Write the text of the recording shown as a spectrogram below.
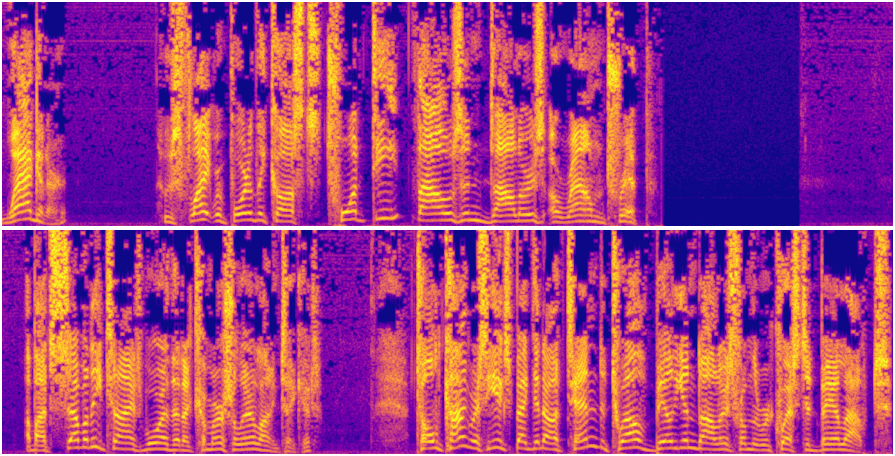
Wagoner whose flight reportedly costs $20,000 a round trip. About 70 times more than a commercial airline ticket, told Congress he expected a 10 to $12 billion from the requested bailout.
